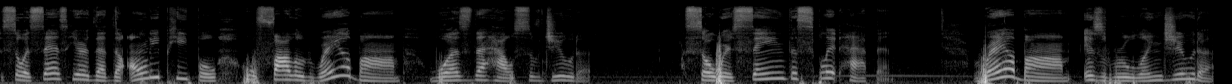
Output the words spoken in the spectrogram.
so it says here that the only people who followed Rehoboam was the house of Judah. So we're seeing the split happen. Rehoboam is ruling Judah,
